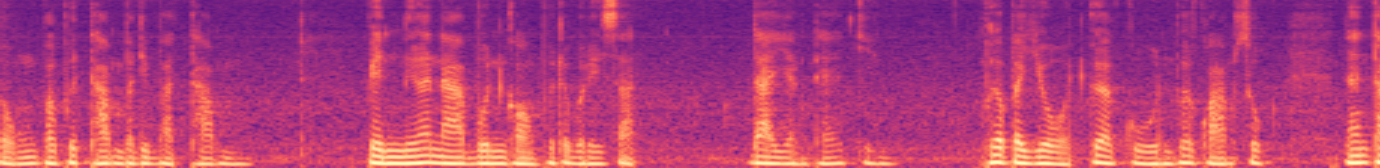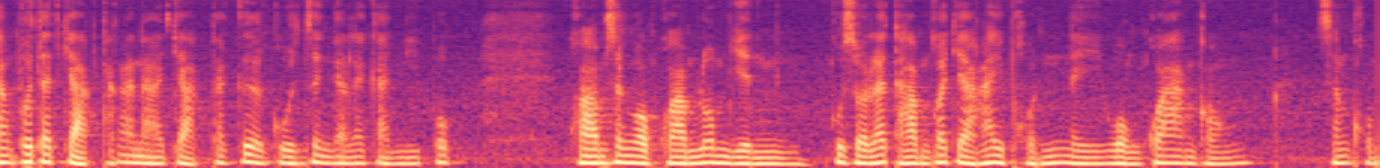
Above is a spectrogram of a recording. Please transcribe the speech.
สงฆ์ประพฤติธรรมปฏิบัติธรรม เป็นเนื้อนาบุญของพุทธบริษัทได้อย่างแท้จริง เพื่อประโยชน์เกื้อกูลเพื่อความสุข นั้นทั้งพุทธจักรทั้งอาณาจักรถ้าเกื้อกูลซึ่งกันและกันนี้ปุ๊บความสงบความร่มเย็นกุศลธรรมก็จะให้ผลในวงกว้างของสังคม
